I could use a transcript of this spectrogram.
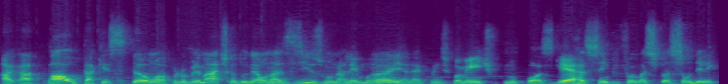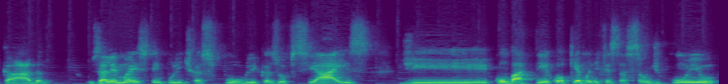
a, a, pauta, a questão, a problemática do neonazismo na Alemanha, né, principalmente no pós-guerra, sempre foi uma situação delicada. Os alemães têm políticas públicas oficiais de combater qualquer manifestação de cunho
